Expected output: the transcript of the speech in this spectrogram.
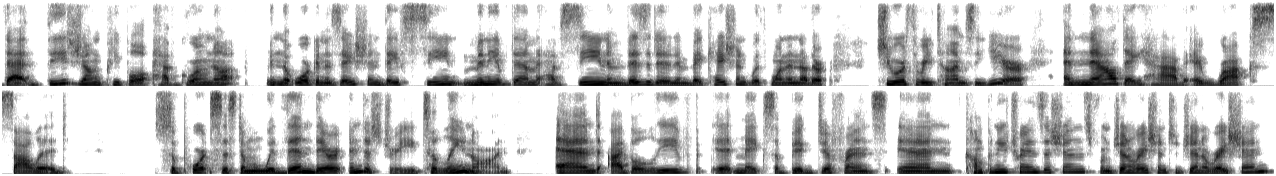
that these young people have grown up in the organization, they've seen, many of them have seen and visited and vacationed with one another two or three times a year. And now they have a rock solid support system within their industry to lean on. And I believe it makes a big difference in company transitions from generation to generation.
